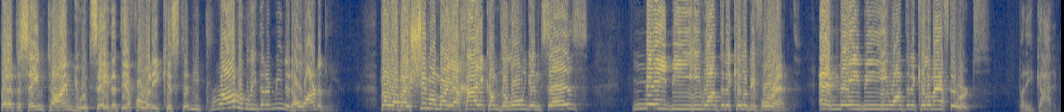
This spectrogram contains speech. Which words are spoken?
But at the same time, you would say that therefore, when he kissed him, he probably didn't mean it wholeheartedly. But Rabbi Shimon Bar Yochai comes along and says, maybe he wanted to kill him beforehand, and maybe he wanted to kill him afterwards. But he got him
